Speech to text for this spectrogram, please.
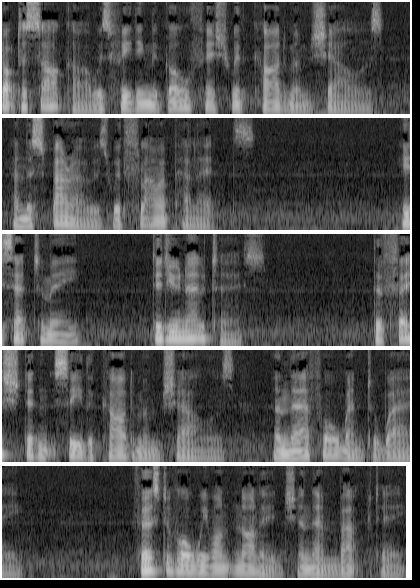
Dr. Sarkar was feeding the goldfish with cardamom shells and the sparrows with flour pellets. He said to me, Did you notice? The fish didn't see the cardamom shells and therefore went away. First of all, we want knowledge and then bhakti.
